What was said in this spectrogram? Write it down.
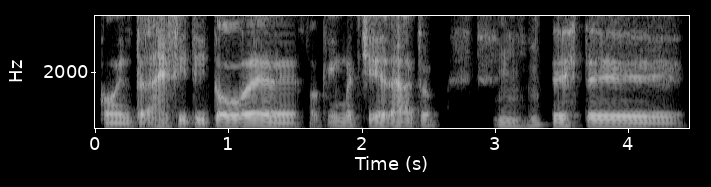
con el trajecito y todo de fucking bachillerato. Ujú. Este,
